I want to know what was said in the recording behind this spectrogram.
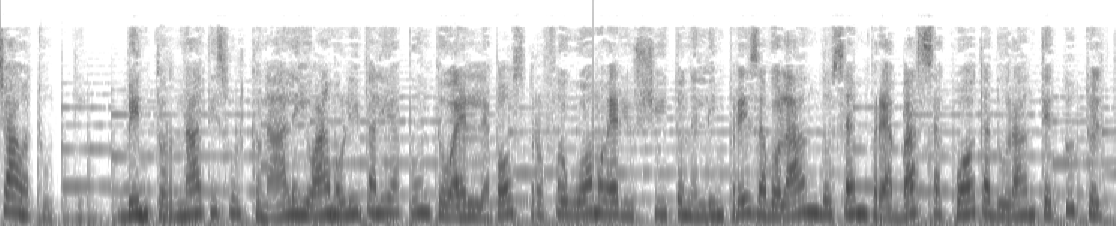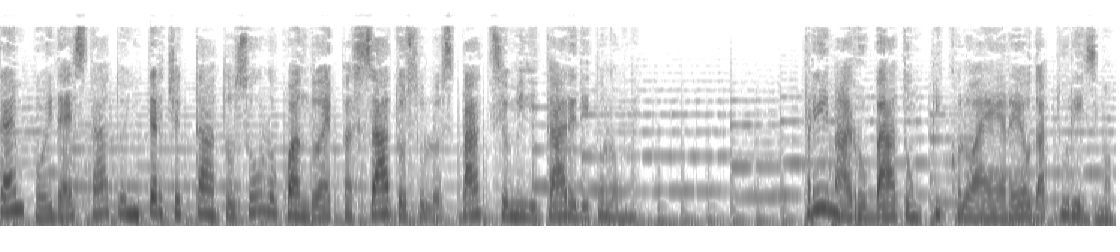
Ciao a tutti, bentornati sul canale Io amo l'Italia. L'apostrofo uomo è riuscito nell'impresa volando sempre a bassa quota durante tutto il tempo ed è stato intercettato solo quando è passato sullo spazio militare di Tolone. Prima ha rubato un piccolo aereo da turismo,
